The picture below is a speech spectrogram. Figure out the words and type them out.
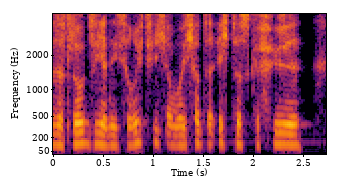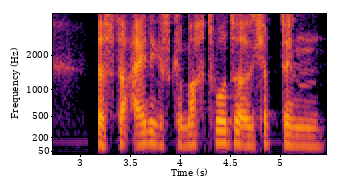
das lohnt sich ja nicht so richtig, aber ich hatte echt das Gefühl, dass da einiges gemacht wurde. Also ich habe den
